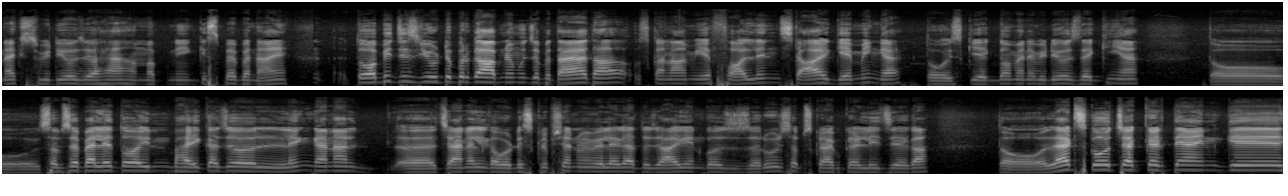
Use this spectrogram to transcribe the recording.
नेक्स्ट वीडियो जो है हम अपनी किस पे बनाएँ। तो अभी जिस यूट्यूबर का आपने मुझे बताया था, उसका नाम ये फॉलिन स्टार गेमिंग है तो इसकी एक दो मैंने वीडियोस देखी हैं। तो सबसे पहले तो इन भाई का जो लिंक है ना चैनल का, वो डिस्क्रिप्शन में मिलेगा तो जाके इनको ज़रूर सब्सक्राइब कर लीजिएगा। तो लेट्स गो चेक करते हैं इनके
